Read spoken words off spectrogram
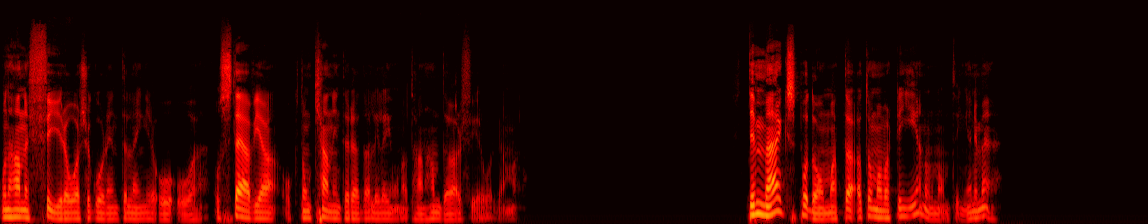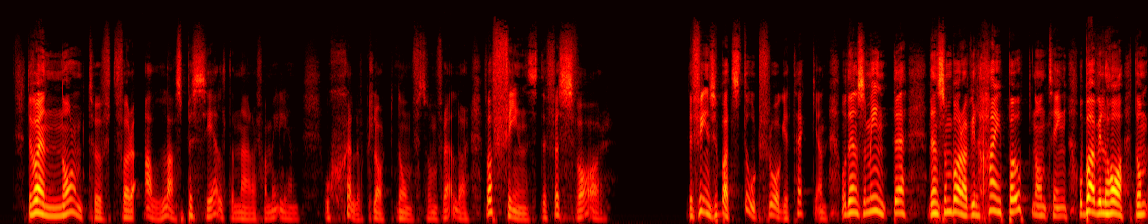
Och när han är fyra år så går det inte längre att, att, stävja och de kan inte rädda lilla Jonathan, han dör fyra år gammal. Det märks på dem att, att de har varit igenom någonting, är ni med? Det var enormt tufft för alla, speciellt den nära familjen och självklart de som föräldrar. Vad finns det för svar? Det finns ju bara ett stort frågetecken. Och den som, inte, den som bara vill hypa upp någonting och bara vill ha de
